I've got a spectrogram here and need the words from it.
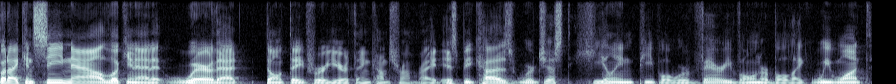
But I can see now looking at it where that don't date for a year thing comes from, right? Is because we're just healing people. We're very vulnerable. Like we want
